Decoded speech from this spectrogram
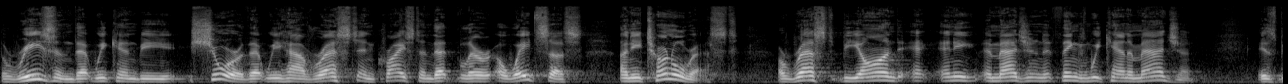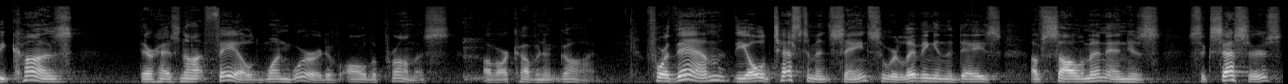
the reason that we can be sure that we have rest in Christ and that there awaits us an eternal rest, a rest beyond any imagined things we can imagine, is because there has not failed one word of all the promise of our covenant God. For them, the Old Testament saints who were living in the days of Solomon and his successors,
